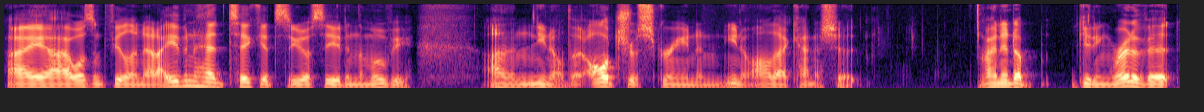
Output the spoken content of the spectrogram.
I uh, I wasn't feeling it. I even had tickets to go see it in the movie, on you know the ultra screen and you know all that kind of shit. I ended up getting rid of it,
